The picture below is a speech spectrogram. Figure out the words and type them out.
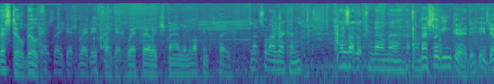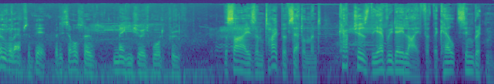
They're still building. As they get wet, if they get wet, they'll expand and lock into place. That's what I reckon. How does that look from down there? That That's looking good. It, it overlaps a bit, but it's also making sure it's waterproof. The size and type of settlement captures the everyday life of the Celts in Britain.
